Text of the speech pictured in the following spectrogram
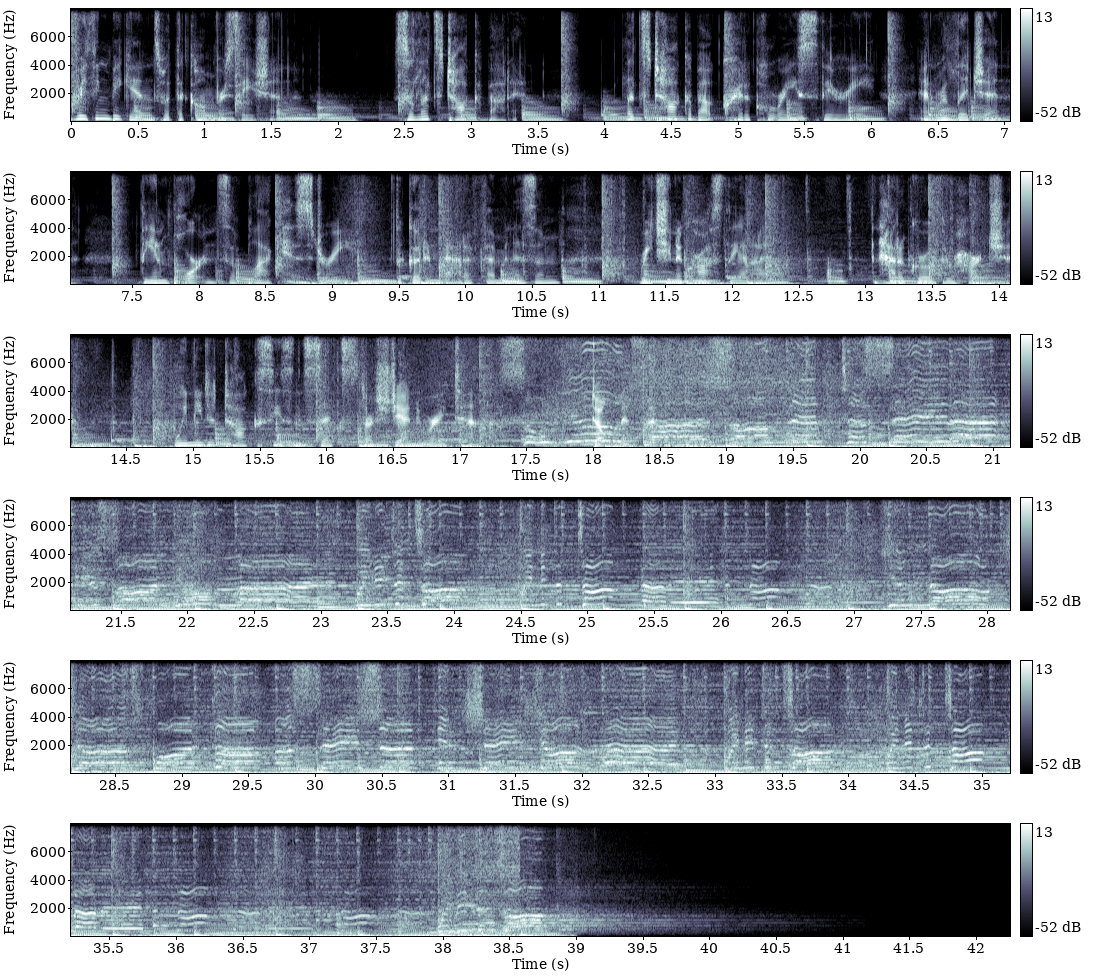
Everything begins with the conversation. So let's talk about it. Let's talk about critical race theory and religion, the importance of black history, the good and bad of feminism, reaching across the aisle, and how to grow through hardship. We Need to Talk Season 6 starts January 10th. So Don't miss it.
